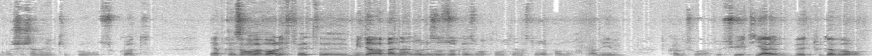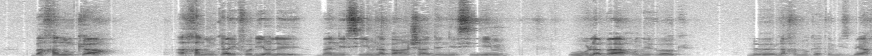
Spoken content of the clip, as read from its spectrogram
Rosh Hashanah, Yom Kippur, Sukkot. Et à présent, on va voir les fêtes euh, ou les autres occasions qui ont été instaurées par nos Ramim, comme ce qu'on va tout de suite. Il y a tout d'abord Bachanouka. À Chanouka, il faut lire les Banessim, la paracha des Nessim, où là-bas on évoque le, la Chanouka Tamizbeach.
